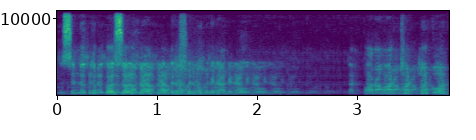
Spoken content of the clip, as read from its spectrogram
তো সে নতুন গজল আমি আপনাদের সম্মুখে রাখব তারপর আমার ছোট্ট বোন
